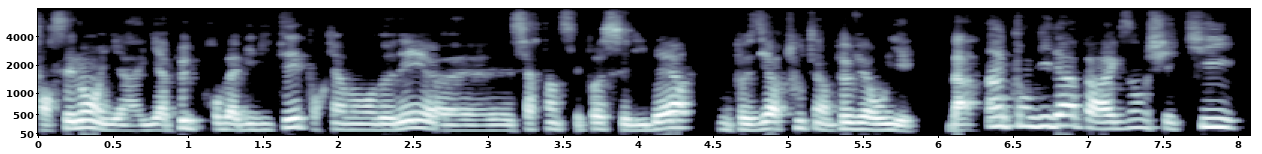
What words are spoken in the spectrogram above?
forcément, il y a, peu de probabilité pour qu'à un moment donné, certains de ces postes se libèrent. On peut se dire tout est un peu verrouillé. Bah, un candidat, par exemple, chez qui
